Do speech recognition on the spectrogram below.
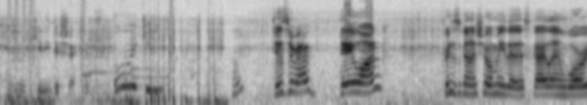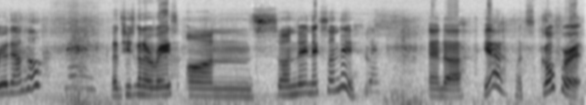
kitty distractions. Oi, kitty. Just arrived day one. Chris is gonna show me the Skyline Warrior downhill. Yay. That she's gonna race on Sunday, next Sunday. Yes. And uh, yeah, let's go for it.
